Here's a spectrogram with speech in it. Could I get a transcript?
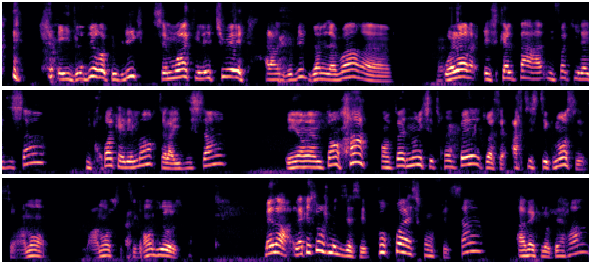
et il doit dire au public, c'est moi qui l'ai tué. Alors le public vient de l'avoir, euh, ou alors est-ce qu'elle part une fois qu'il a dit ça, il croit qu'elle est morte, alors il dit ça, et en même temps, ah, en fait non, il s'est trompé. Tu vois, c'est artistiquement, c'est vraiment, vraiment, c'est grandiose. Mais non, la question que je me disais, c'est pourquoi est-ce qu'on fait ça avec l'opéra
